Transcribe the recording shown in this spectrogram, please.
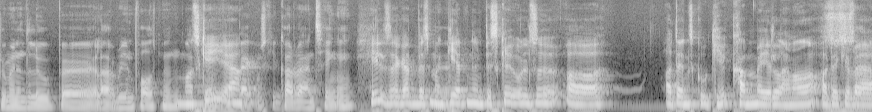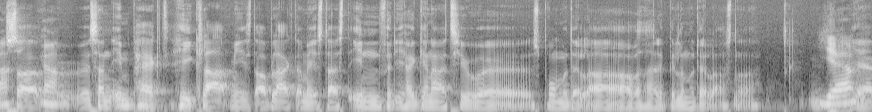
human in the loop, øh, eller reinforcement, Måske, ja. feedback måske godt være en ting, ikke? Helt sikkert, hvis man giver den en beskrivelse, og, og den skulle komme med et eller andet, og det kan så, være... Så ja. sådan impact helt klart mest oplagt og mest størst inden for de her generative øh, sprogmodeller og hvad hedder det, billedmodeller og sådan noget. Ja, Ja,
